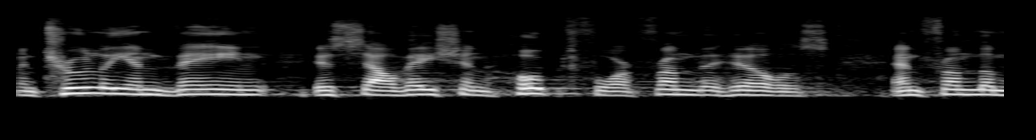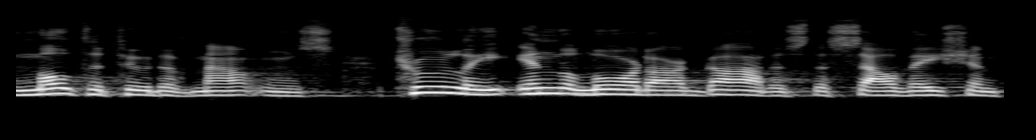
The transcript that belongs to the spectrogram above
And truly in vain is salvation hoped for from the hills and from the multitude of mountains. Truly in the Lord our God is the salvation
